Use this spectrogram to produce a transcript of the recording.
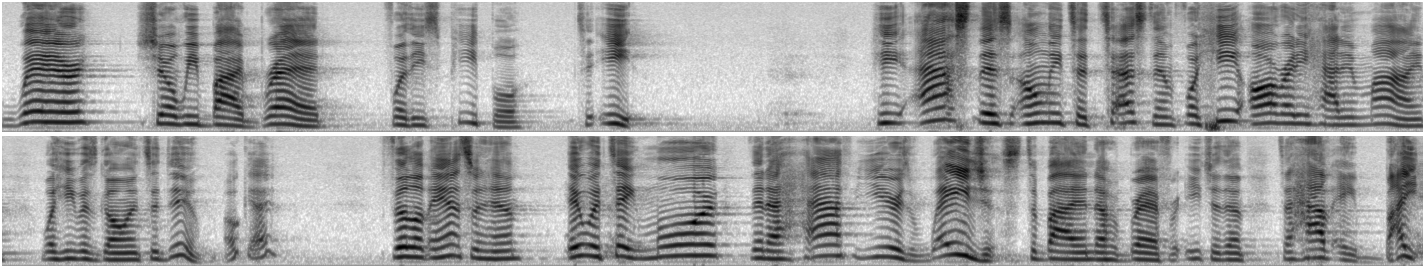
Where shall we buy bread for these people to eat? He asked this only to test him, for he already had in mind what he was going to do. Okay. Philip answered him, It would take more than a half year's wages to buy enough bread for each of them to have a bite.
